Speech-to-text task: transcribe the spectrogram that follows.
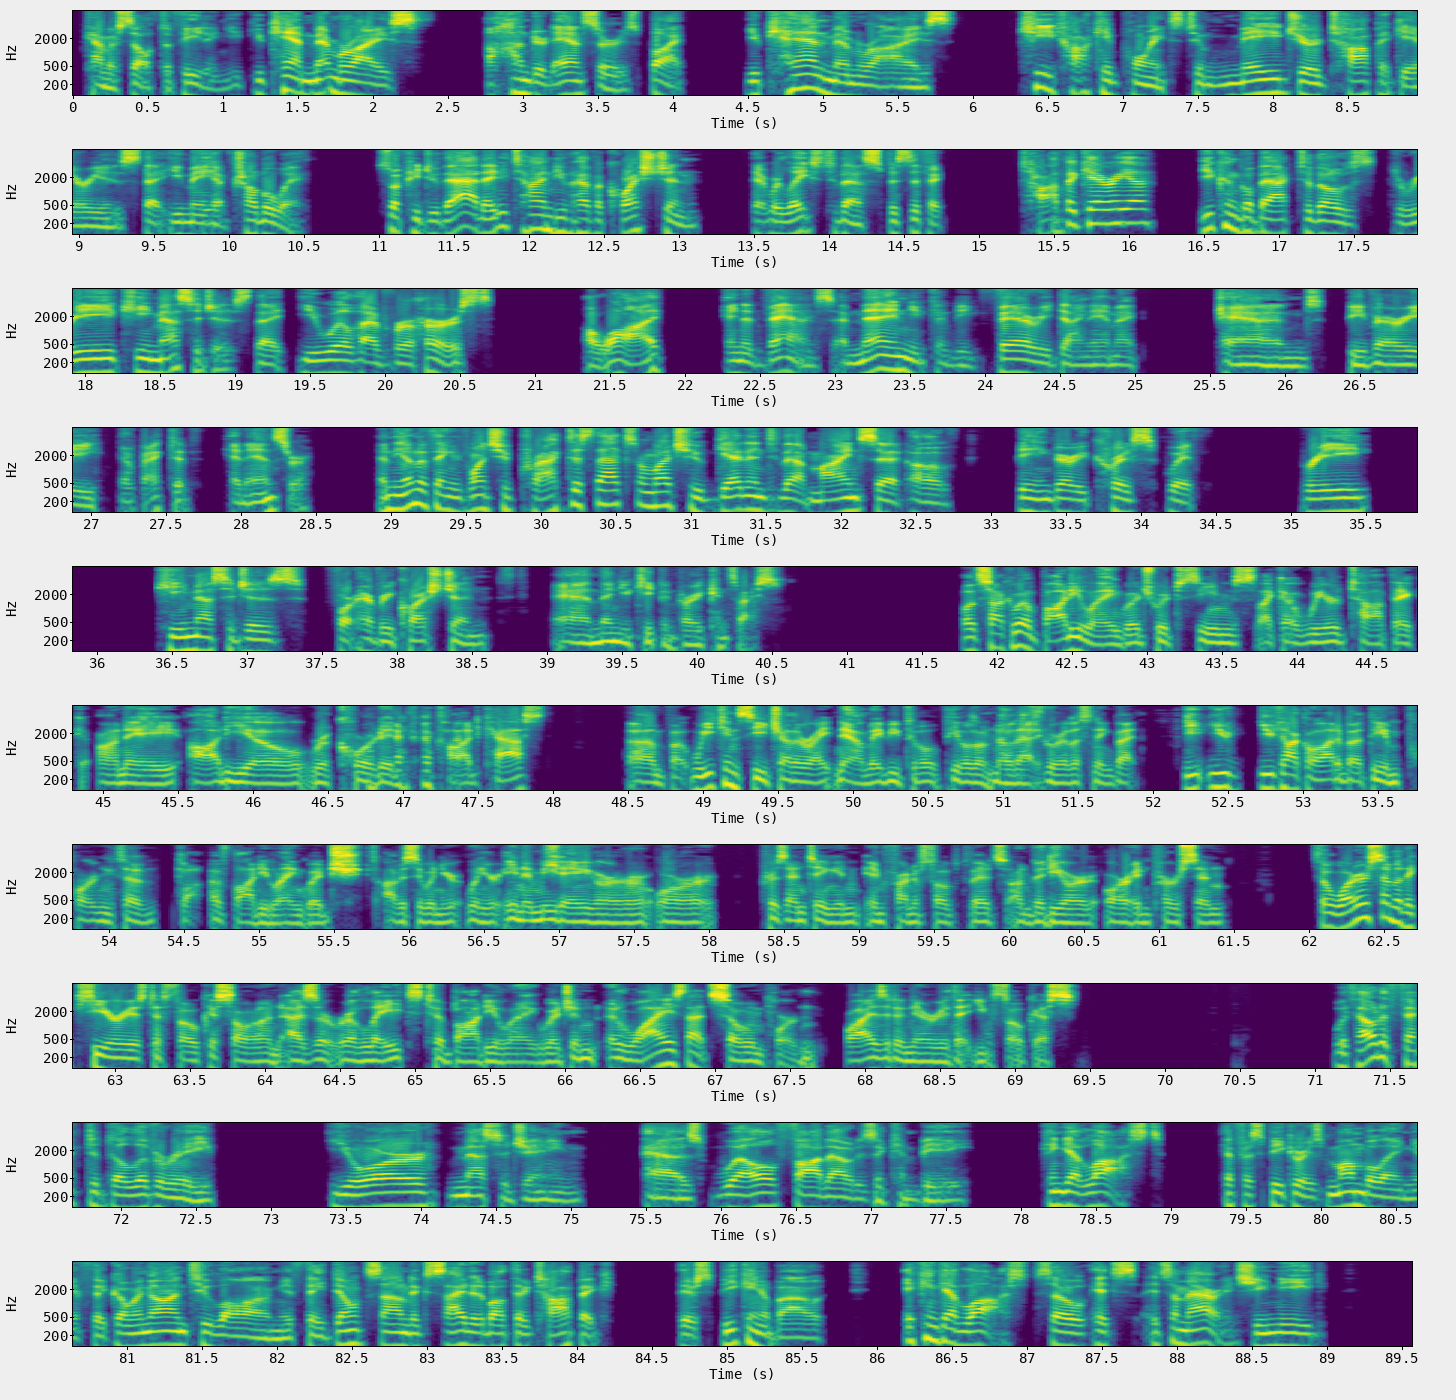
kind of self-defeating. You, you can't memorize a hundred answers, but you can memorize key talking points to major topic areas that you may have trouble with. So if you do that, anytime you have a question that relates to that specific topic area, you can go back to those three key messages that you will have rehearsed a lot in advance. And then you can be very dynamic and be very effective and answer. And the other thing is once you practice that so much, you get into that mindset of being very crisp with three key messages for every question. And then you keep it very concise. Let's talk about body language, which seems like a weird topic on a audio recorded podcast. Um, but we can see each other right now. Maybe people people don't know that who are listening, but you, you, you talk a lot about the importance of, of body language. Obviously, when you're, when you're in a meeting or, or presenting in, in front of folks, whether it's on video or, or in person. So what are some of the key areas to focus on as it relates to body language and, and why is that so important? Why is it an area that you focus? Without effective delivery, your messaging as well thought out as it can be can get lost if a speaker is mumbling, if they're going on too long, if they don't sound excited about their topic they're speaking about, it can get lost. So it's, it's a marriage. You need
